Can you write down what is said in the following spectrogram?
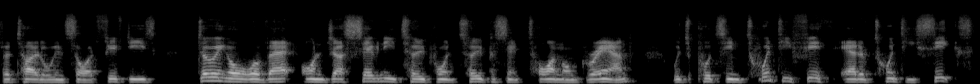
for total inside 50s, doing all of that on just 72.2% time on ground, which puts him 25th out of 26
